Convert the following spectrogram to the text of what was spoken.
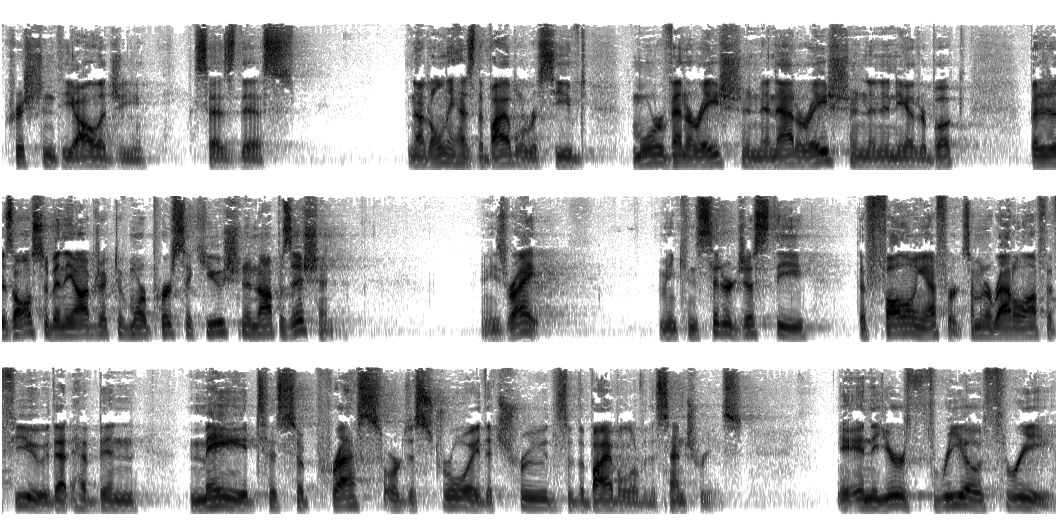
Christian theology, says this Not only has the Bible received more veneration and adoration than any other book, but it has also been the object of more persecution and opposition. And he's right. I mean, consider just the, the following efforts. I'm going to rattle off a few that have been made to suppress or destroy the truths of the Bible over the centuries. In the year 303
